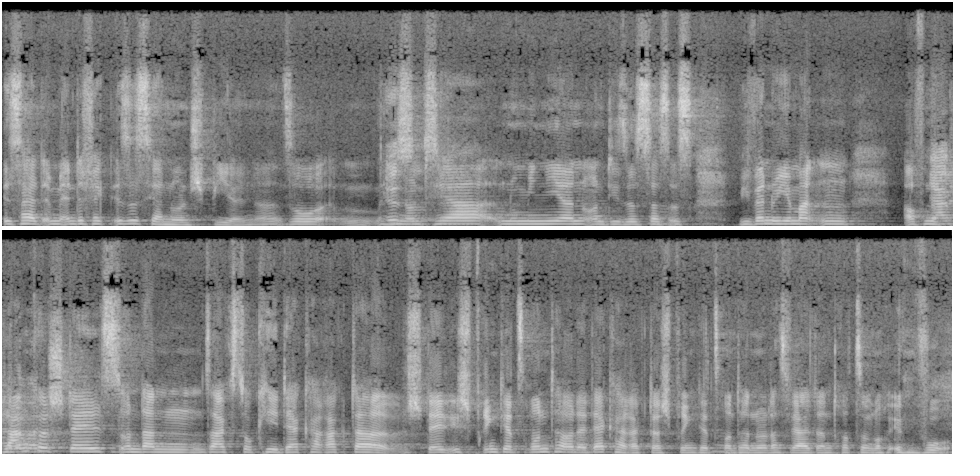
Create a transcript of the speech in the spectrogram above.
ist halt im Endeffekt ist es ja nur ein Spiel, ne? So ähm, hin Ist und her nominieren und dieses, das ist wie wenn du jemanden auf eine Ja, Planke stellst und dann sagst, okay, der Charakter stell, springt jetzt runter oder der Charakter springt jetzt runter, nur dass wir halt dann trotzdem noch irgendwo.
